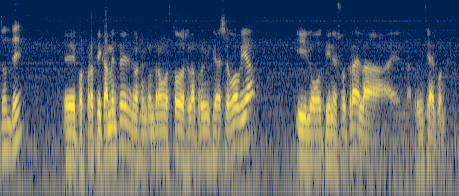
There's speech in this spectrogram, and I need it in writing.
dónde? Eh, pues prácticamente nos encontramos todos en la provincia de Segovia y luego tienes otra en la, en la provincia de Cuenca.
